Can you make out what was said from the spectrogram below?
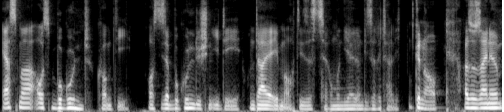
erstmal aus Burgund, kommt die. Aus dieser burgundischen Idee. Und daher eben auch dieses Zeremoniell und diese Ritterlich. Genau. Also seine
